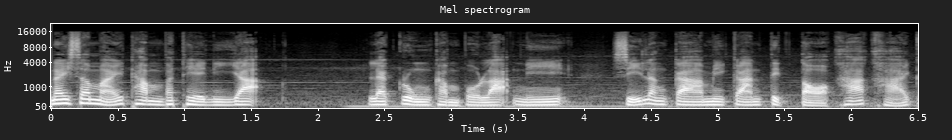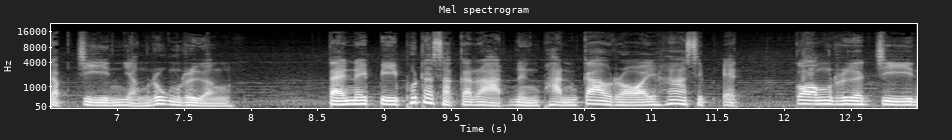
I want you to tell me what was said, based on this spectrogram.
ในสมัยธรรมพเทนิยะ และกรุงคัมโปละนี้ศรีลังกามีการติดต่อค้าขายกับจีนอย่างรุ่งเรือง แต่ในปีพุทธศักราช 1951 กองเรือจีน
